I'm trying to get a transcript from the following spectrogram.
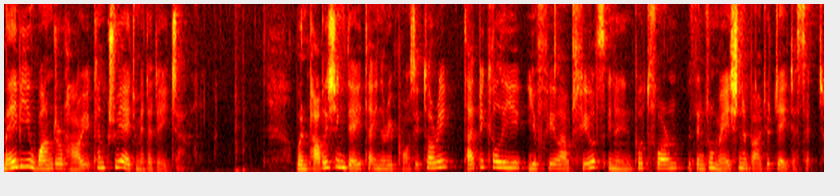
Maybe you wonder how you can create metadata. When publishing data in a repository, typically you fill out fields in an input form with information about your dataset.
